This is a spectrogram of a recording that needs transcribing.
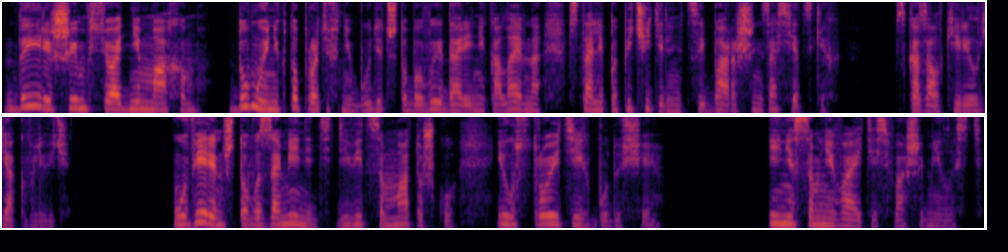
да и решим все одним махом. Думаю, никто против не будет, чтобы вы, Дарья Николаевна, стали попечительницей барышень Засецких», — сказал Кирилл Яковлевич. «Уверен, что вы замените девицам матушку и устроите их будущее. И не сомневайтесь, ваша милость.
